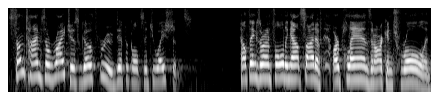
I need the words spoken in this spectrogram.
Sometimes the righteous go through difficult situations how things are unfolding outside of our plans and our control. And,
